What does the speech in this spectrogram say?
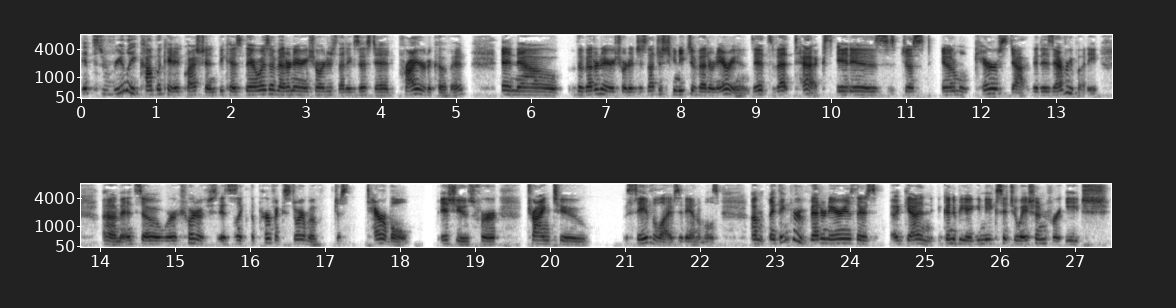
it's really complicated question because there was a veterinary shortage that existed prior to COVID. And now the veterinary shortage is not just unique to veterinarians, it's vet techs, it is just animal care staff, it is everybody. Um, and so we're sort of, it's like the perfect storm of just terrible issues for trying to save the lives of animals. Um, I think for veterinarians, there's again going to be a unique situation for each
